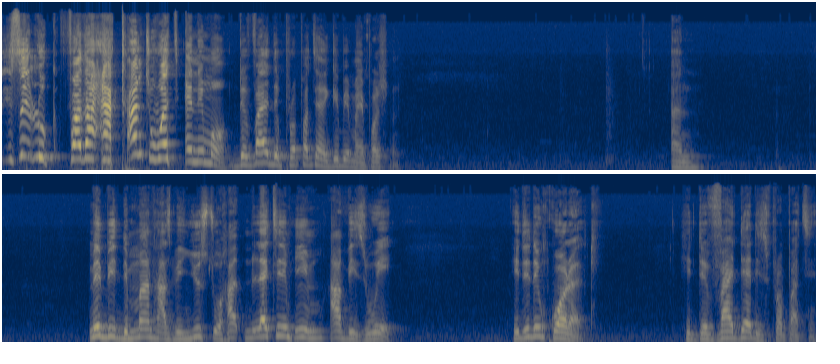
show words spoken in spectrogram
he said, Look, Father, I can't wait anymore. Divide the property and give me my portion. And maybe the man has been used to letting him have his way. He didn't quarrel he divided his property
